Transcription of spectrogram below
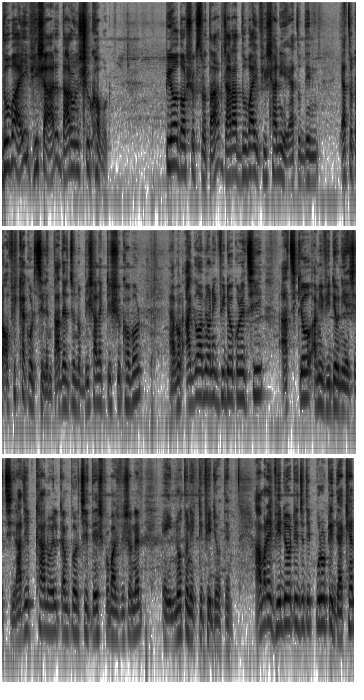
দুবাই ভিসার দারুণ সুখবর। প্রিয় দর্শক শ্রোতা, যারা দুবাই ভিসা নিয়ে এতদিন এতটা অপেক্ষা করছিলেন, তাদের জন্য বিশাল একটি সুখবর এবং আগেও আমি অনেক ভিডিও করেছি, আজকেও আমি ভিডিও নিয়ে এসেছি। রাজীব খান, ওয়েলকাম করছি দেশ প্রবাস ভীষণের এই নতুন একটি ভিডিওতে। আমার এই ভিডিওটি যদি পুরোটি দেখেন,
